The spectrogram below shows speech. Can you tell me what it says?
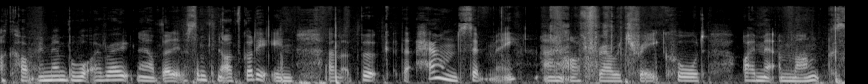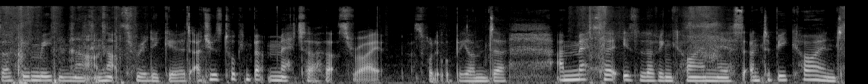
I can't remember what I wrote now, but it was something I've got it in um, a book that Hound sent me um, after our retreat called I Met a Monk. So I've been reading that, and that's really good. And she was talking about metta, that's right. That's what it would be under. And metta is loving kindness. And to be kind,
